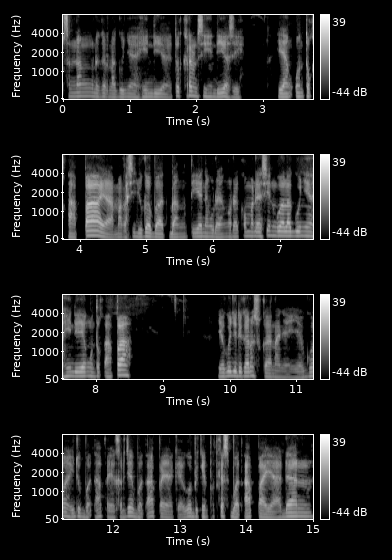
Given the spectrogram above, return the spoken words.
seneng denger lagunya Hindia. Itu keren sih Hindia sih. Yang Untuk Apa ya makasih juga buat Bang Tian yang udah ngerekomendasiin gue lagunya Hindia yang Untuk Apa. Ya gue jadi kadang suka nanya, "Ya gue hidup buat apa ya? Kerja buat apa ya? Kayak gue bikin podcast buat apa ya?" Dan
